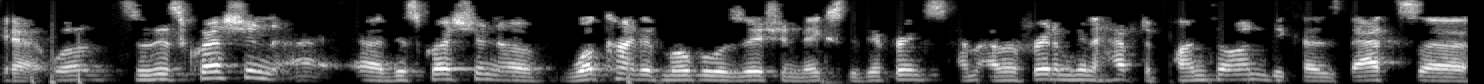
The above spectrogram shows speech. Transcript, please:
Yeah, well, so this question, uh, uh, this question of what kind of mobilization makes the difference, I'm, I'm afraid I'm going to have to punt on because that's uh,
